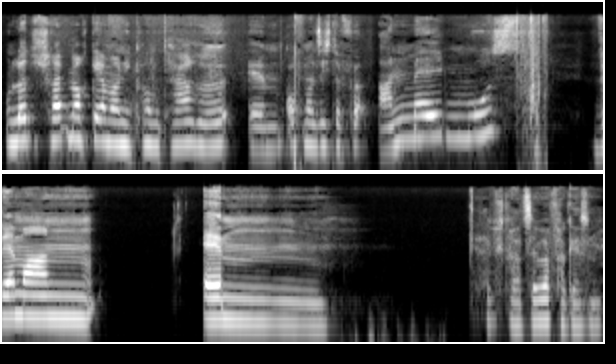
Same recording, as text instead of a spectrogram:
Und Leute, schreibt mir auch gerne mal in die Kommentare, ähm, ob man sich dafür anmelden muss, wenn man. Ähm. Habe ich gerade selber vergessen.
